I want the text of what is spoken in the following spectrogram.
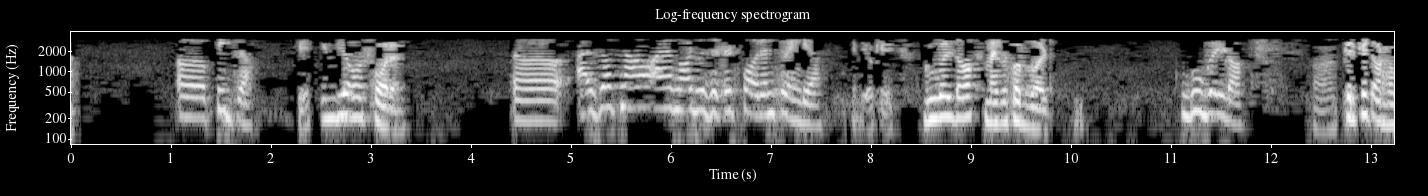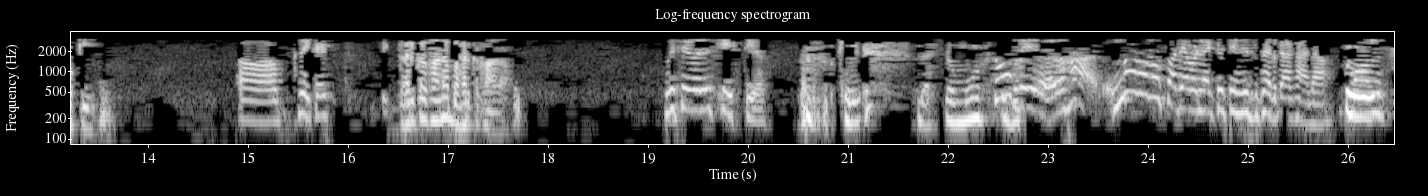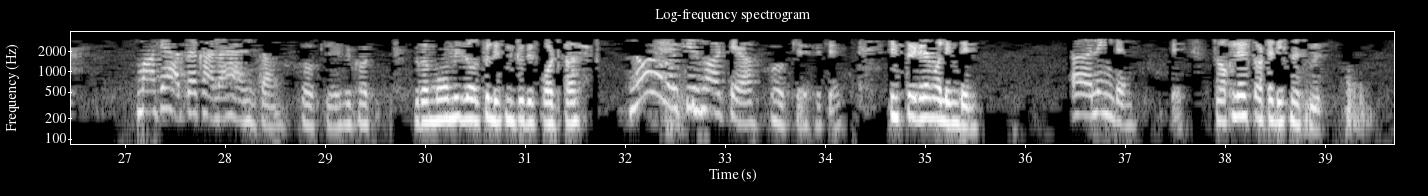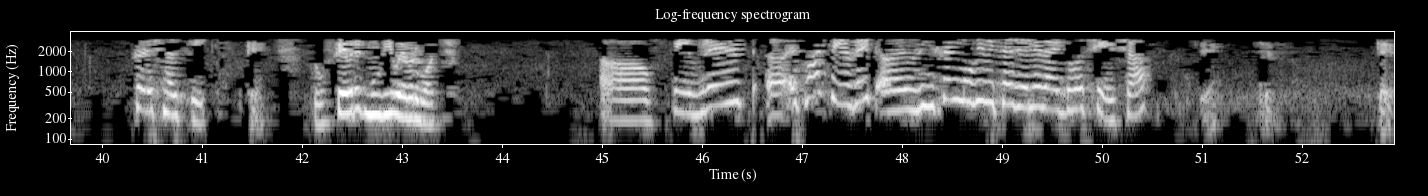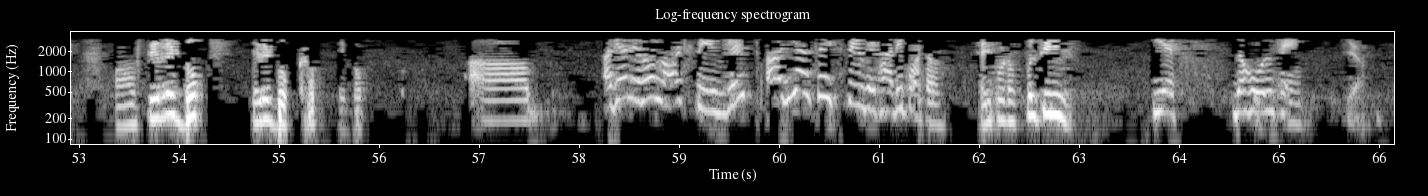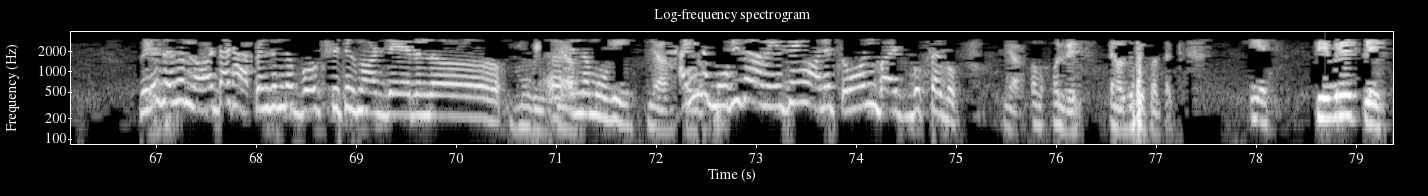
Uh, pizza. Okay. India or foreign? Uh, as of now, I have not visited foreign to India. India, okay. Google Docs, Microsoft Word. Google Docs. Uh, cricket or hockey? Uh, cricket. घर का खाना बाहर का खाना Whichever is tastier. okay that's the most So, uh, हाँ, no, no, no, sorry, I would like to change it घर का खाना. Oh. Mom, माँ के हाथ का खाना hands down. okay because because mom is also listening to this podcast No, no, no, she's not here. okay okay. Instagram or LinkedIn? Uh, LinkedIn. okay. Chocolates or traditional sweets? Traditional sweet. okay. So favorite movie you ever watch Uh, favorite, uh, it's not favorite, uh, recent movie which I really liked was Shershaah. okay. Okay. Uh, favorite book? Favorite book. A book. Uh, again, you know, not favorite. Uh, yes, it's favorite, Harry Potter. Harry Potter full series Yes, the whole thing. yeah Because there's a lot that happens in the books which is not there in the movie uh, yeah in the movie. yeah I mean, the movies are amazing on its own, but books are books. yeah always I also prefer that Yes. favorite place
